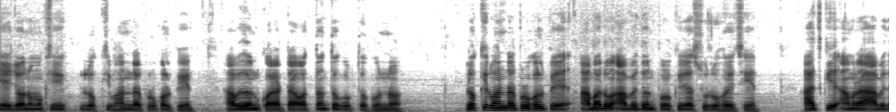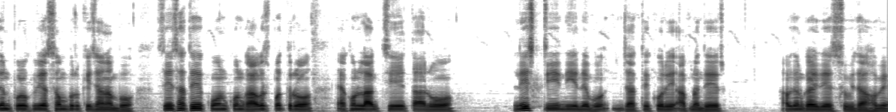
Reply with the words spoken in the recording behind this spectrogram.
এই জনমুখী লক্ষ্মী ভাণ্ডার প্রকল্পে আবেদন করাটা অত্যন্ত গুরুত্বপূর্ণ। লক্ষ্মীর ভাণ্ডার প্রকল্পে আবারও আবেদন প্রক্রিয়া শুরু হয়েছে। আজকে আমরা আবেদন প্রক্রিয়া সম্পর্কে জানাব সেই সাথে কোন কোন কাগজপত্র এখন লাগছে তারও লিস্টটি দিয়ে দেব যাতে করে আপনাদের আবেদনকারীদের সুবিধা হবে।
